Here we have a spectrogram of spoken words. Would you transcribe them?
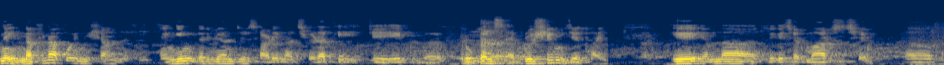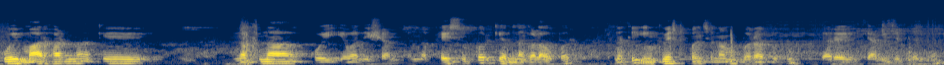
નહીં નખના કોઈ નિશાન નથી. હેંગિંગ દરમિયાન જે સાડીના છેડાથી જે એક ટોટલ એબ્રુશિંગ જે થાય એ એમના લિગેચર માર્ક્સ છે. કોઈ મારહાડના કે નખના કોઈ એવા નિશાન એમના ફેસ ઉપર કે એમના ગળા ઉપર નથી. ઇન્ક્વેસ્ટ પંચનામું બરાબર હતું. ત્યારે ત્યાં વિઝિટ દરમિયાન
